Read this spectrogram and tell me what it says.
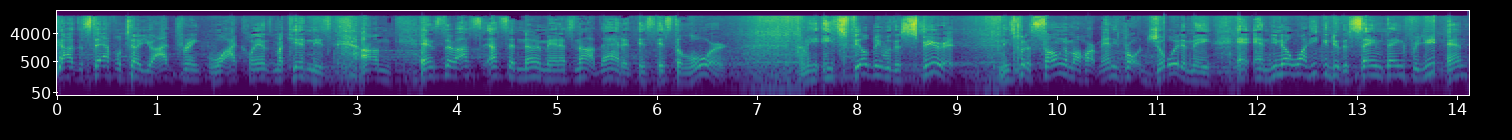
God, the staff will tell you I drink, well, I cleanse my kidneys. Um, and so I, I, said, No, man, it's not that. It, it's, it's the Lord. I mean, He's filled me with His Spirit. And He's put a song in my heart, man. He's brought joy to me. And, and you know what? He can do the same thing for you, man.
